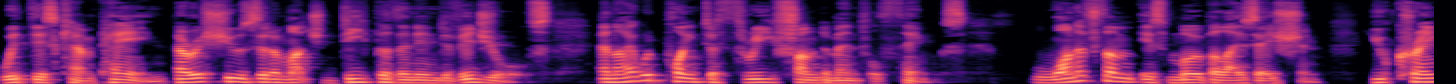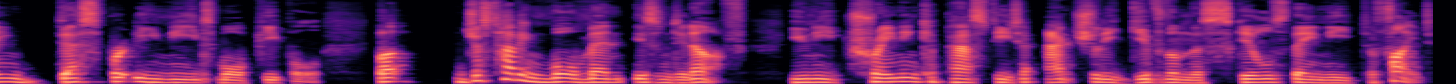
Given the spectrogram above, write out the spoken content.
with this campaign are issues that are much deeper than individuals. And I would point to three fundamental things. One of them is mobilization. Ukraine desperately needs more people, but just having more men isn't enough. You need training capacity to actually give them the skills they need to fight.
